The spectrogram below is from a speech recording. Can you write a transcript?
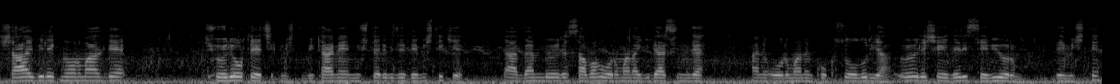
Şahi Bilek normalde şöyle ortaya çıkmıştı. Bir tane müşteri bize demişti ki ya ben böyle sabah ormana gidersin de hani ormanın kokusu olur ya öyle şeyleri seviyorum demişti.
